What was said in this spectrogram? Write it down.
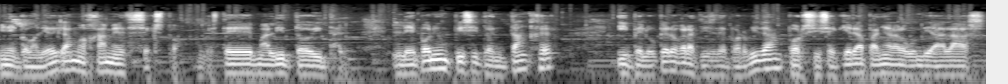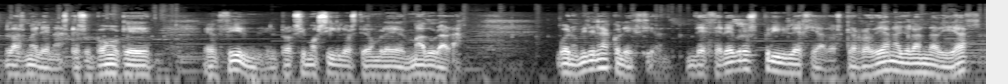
Miren, como le oiga Mohamed VI, que esté malito y tal, le pone un pisito en Tánger y peluquero gratis de por vida por si se quiere apañar algún día las, las melenas, que supongo que, en fin, el próximo siglo este hombre madurará. Bueno, miren la colección de cerebros privilegiados que rodean a Yolanda Díaz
